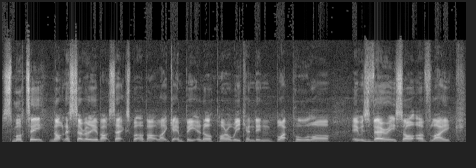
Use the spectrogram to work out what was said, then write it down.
smutty, not necessarily about sex, but about like getting beaten up or a weekend in Blackpool or it was very sort of like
